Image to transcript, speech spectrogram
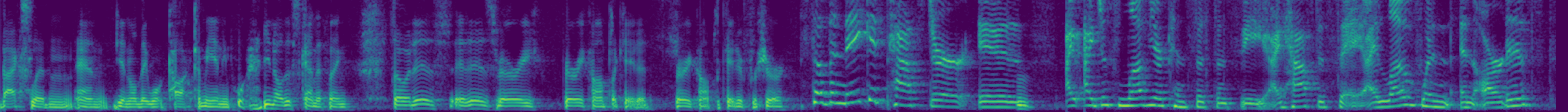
backslidden, and you know they won't talk to me anymore. You know this kind of thing. So it is it is very very complicated, very complicated for sure. So the naked pastor is. Mm. I, I just love your consistency. I have to say, I love when an artist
